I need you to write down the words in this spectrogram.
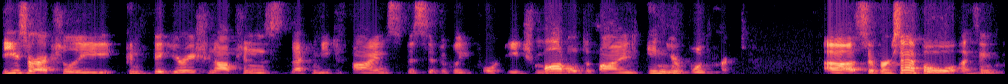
these are actually configuration options that can be defined specifically for each model defined in your blueprint. Uh, so for example, I think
